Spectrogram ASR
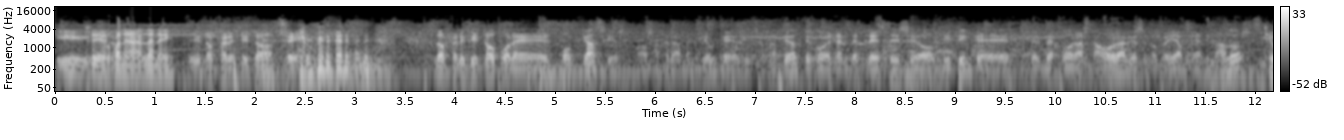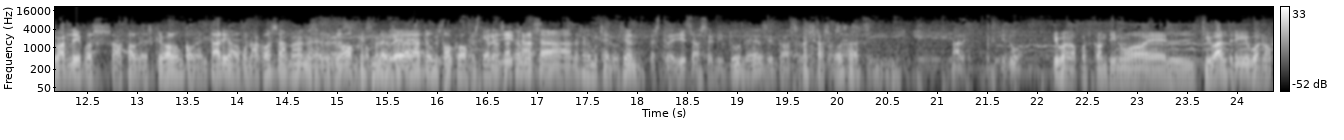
Y Sí, nos pone en el fel- DNI. Y nos felicitó, sí. nos felicitó por el podcast y eso, vamos a hacer la mención, que muchas gracias. Dijo en el de PlayStation Meeting que es el mejor hasta ahora, que se nos veía muy animados. Chivarly, pues hazle, escríbale un comentario, alguna cosa, ¿no? En el Sí, blog, hombre, te vea. un poco. Es Que nos hace, mucha, nos hace mucha ilusión. Estrellitas en iTunes y todas esas, Esas cosas. Vale, continúa. Y bueno, pues continúo el Chivalry. Bueno,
